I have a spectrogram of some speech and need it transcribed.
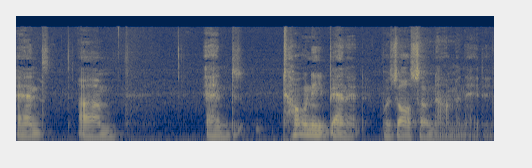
and um, and Tony Bennett was also nominated,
